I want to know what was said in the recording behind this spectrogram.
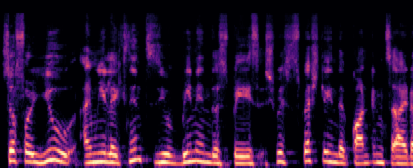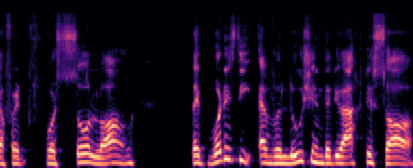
So for you i mean like since you've been in the space especially in the content side of it for so long like what is the evolution that you actually saw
